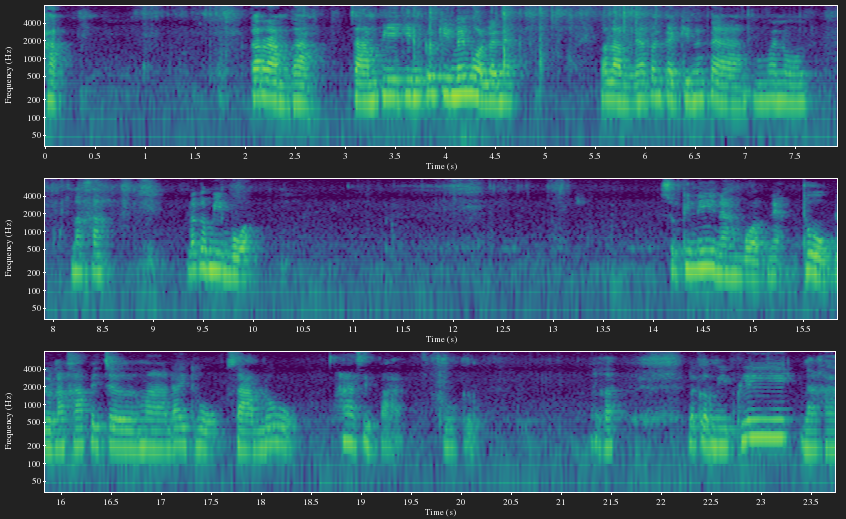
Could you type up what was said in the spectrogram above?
ผัก กระหล่ำค่ะสามปีกินก็กินไม่หมดเลยเนี่ยกระหล่ำเนี่ยตั้งแต่กินตั้งแต่มอนูนนะคะ แล้วก็มีบวบซุกินี่นะบวบเนี่ยถูกอยู่นะคะ ไปเจอมาได้ถูกสามลูกห้าสิบบาทถูกอยู่นะคะแล้วก็มีพริกนะคะ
